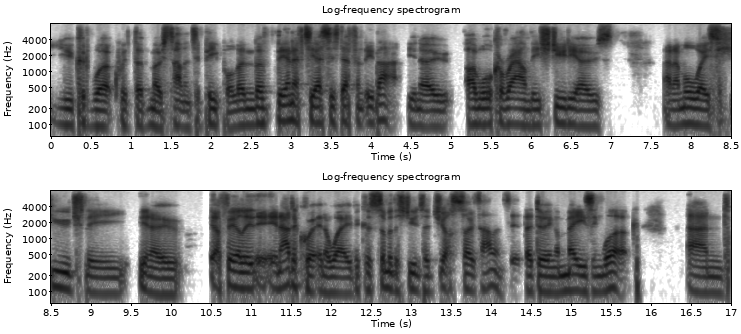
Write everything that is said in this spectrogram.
you could work with the most talented people. And the, the NFTS is definitely that. You know, I walk around these studios and I'm always hugely, you know, I feel inadequate in a way because some of the students are just so talented. They're doing amazing work. And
